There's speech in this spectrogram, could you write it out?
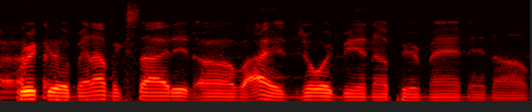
we're good, man. I'm excited. Um, I enjoyed being up here, man. And um,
